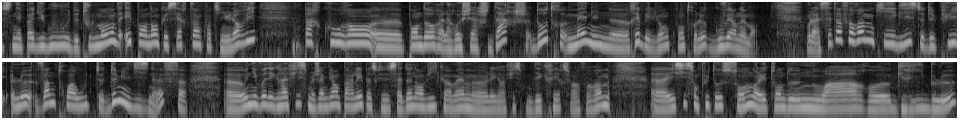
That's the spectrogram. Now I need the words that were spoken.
Ce n'est pas du goût de tout le monde et pendant que certains continuent leur vie, parcourant Pandore à la recherche d'arches, d'autres mènent une rébellion contre le gouvernement. Voilà, c'est un forum qui existe depuis le 23 août 2019. Euh, au niveau des graphismes, j'aime bien en parler parce que ça donne envie quand même euh, les graphismes d'écrire sur un forum. Euh, ici, ils sont plutôt sombres dans les tons de noir, gris, bleu.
